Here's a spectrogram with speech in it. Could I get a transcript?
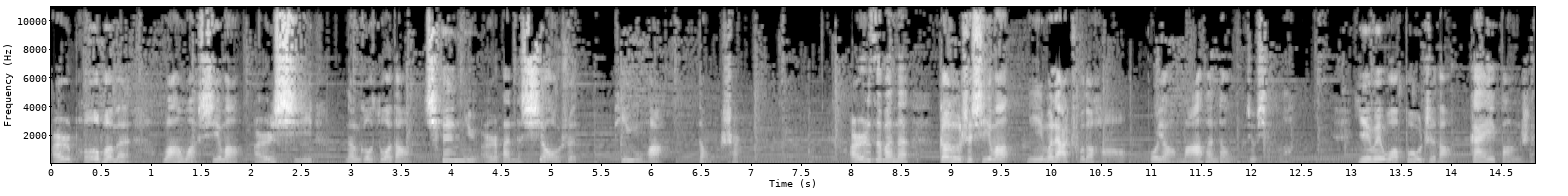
而婆婆们往往希望儿媳能够做到亲女儿般的孝顺、听话、懂事儿。儿子们呢，更是希望你们俩处得好，不要麻烦到我就行了，因为我不知道该帮谁。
